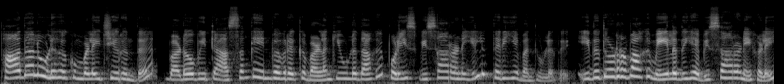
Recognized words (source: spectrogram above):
பாதாள உலக கும்பலைச் சேர்ந்த படோவிட்ட அசங்க என்பவருக்கு வழங்கியுள்ளதாக போலீஸ் விசாரணையில் தெரிய வந்துள்ளது. இது தொடர்பாக மேலதிக விசாரணைகளை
